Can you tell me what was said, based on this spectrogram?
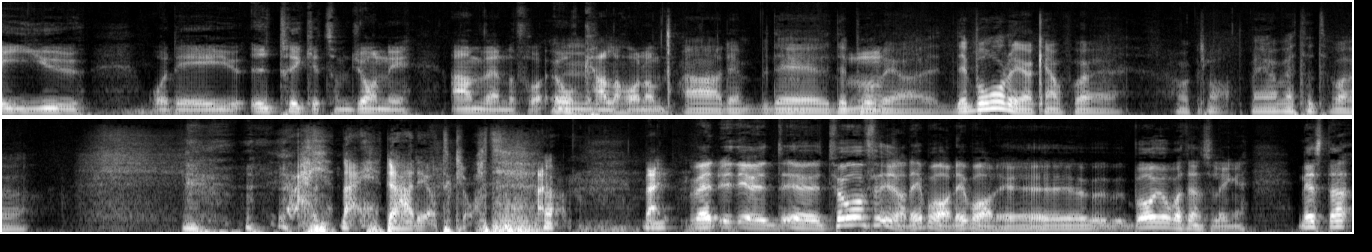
You. Och det är ju uttrycket som Johnny använder för att Mm. åkalla honom. Ja, det, det, det, Mm. borde jag, det borde jag kanske ha klart. Men jag vet inte vad jag... ja, nej, det hade jag inte klart. Ja. Nej, men, eh, eh, två av fyra, det är bra, det är bra. Det är eh, bra jobbat än så länge. Nästa,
